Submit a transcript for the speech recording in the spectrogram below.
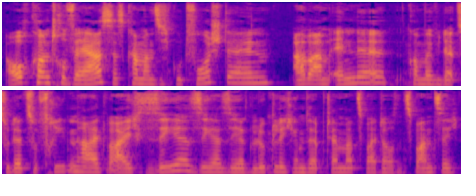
auch kontrovers, das kann man sich gut vorstellen. Aber am Ende, kommen wir wieder zu der Zufriedenheit, war ich sehr, sehr, sehr glücklich im September 2020,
